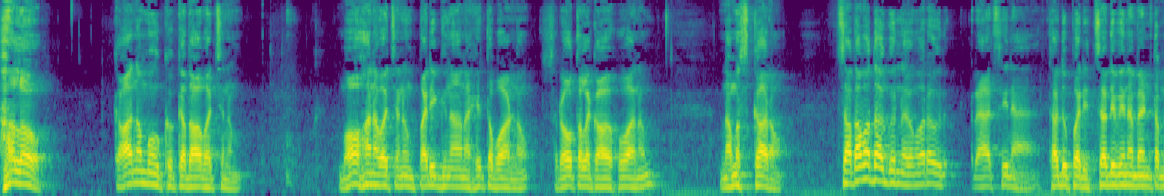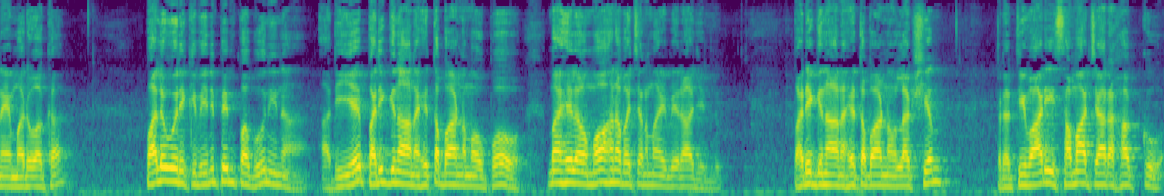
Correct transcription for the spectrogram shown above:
హలో. కానమూకు కథావచనం. మోహనవచనం పరిజ్ఞాన హితబాణం శ్రోతలకు ఆహ్వానం. నమస్కారం. చదవదగునెవరు రాసిన తదుపరి చదివిన వెంటనే మరొక పలువురికి వినిపింపబూనిన అది ఏ పరిజ్ఞాన హితబాండమవు పో మహిళ మోహనవచనమై విరాజిల్లు. పరిజ్ఞాన హితబాండం లక్ష్యం ప్రతివారీ సమాచార హక్కు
